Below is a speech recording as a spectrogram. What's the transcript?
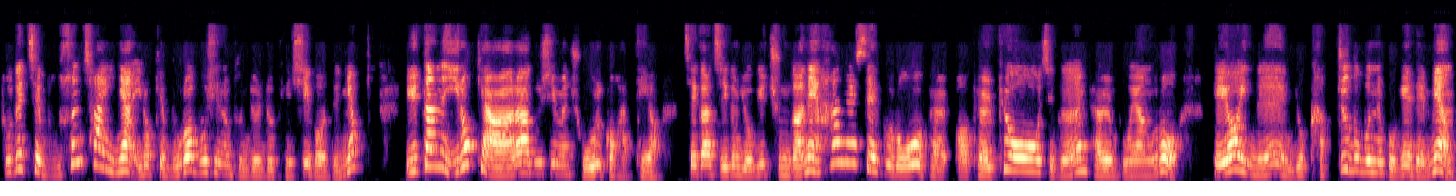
도대체 무슨 차이냐 이렇게 물어보시는 분들도 계시거든요. 일단은 이렇게 알아두시면 좋을 것 같아요. 제가 지금 여기 중간에 하늘색으로 별, 어, 별표 지금 별 모양으로 되어 있는 요 각주 부분을 보게 되면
